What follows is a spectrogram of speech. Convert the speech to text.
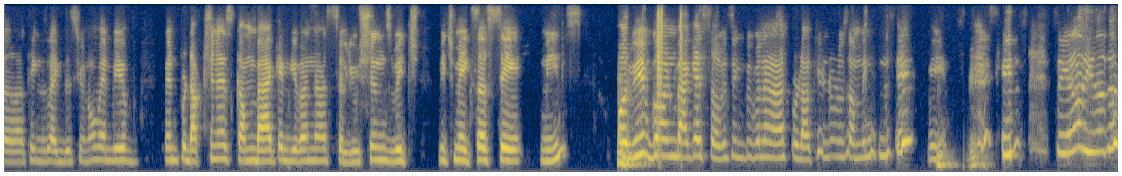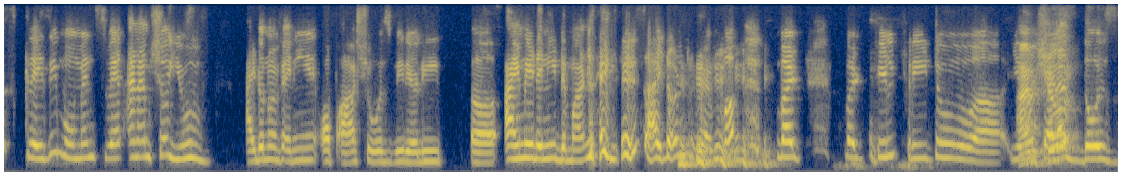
uh, things like this you know when we have when production has come back and given us solutions which which makes us say means or we've gone back as servicing people and asked production to do something and say means. Means. so you know these are those crazy moments where and i'm sure you've i don't know if any of our shows we really uh, i made any demand like this i don't remember but but feel free to uh, you know I'm tell sure- us those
